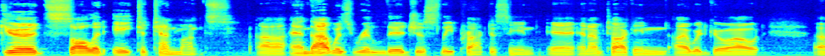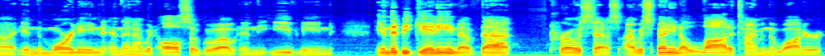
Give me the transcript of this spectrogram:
good solid eight to 10 months. Uh, and that was religiously practicing. And, and, I'm talking, I would go out uh, in the morning and then I would also go out in the evening. In the beginning of that process, I was spending a lot of time in the water.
